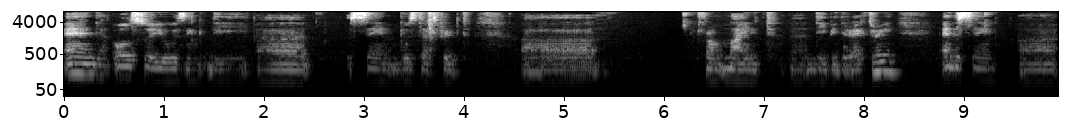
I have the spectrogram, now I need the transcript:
and also using the uh, same bootstrap script uh, from MyInitDB directory and the same uh,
